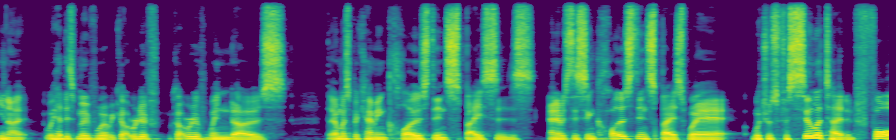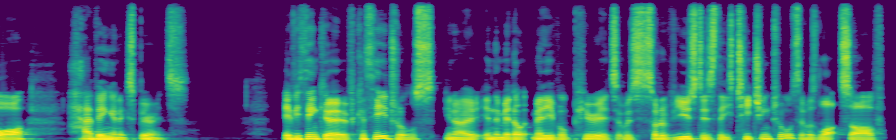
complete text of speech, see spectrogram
you know, we had this move where we got rid of got rid of windows. They almost became enclosed in spaces, and it was this enclosed in space where which was facilitated for having an experience. If you think of cathedrals, you know, in the middle, medieval periods, it was sort of used as these teaching tools. There was lots of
